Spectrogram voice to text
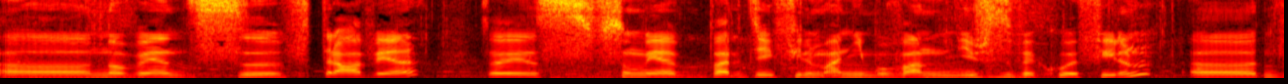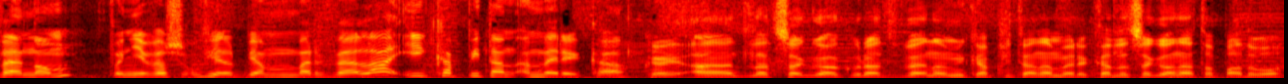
E, no więc y, w trawie. To jest w sumie bardziej film animowany niż zwykły film. E, Venom, ponieważ uwielbiam Marvela i Kapitan Ameryka. Okej, a dlaczego akurat Venom i Kapitan Ameryka? Dlaczego na to padło?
